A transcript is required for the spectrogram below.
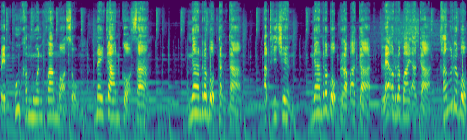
เป็นผู้คำนวณความเหมาะสมในการก่อสร้าง งานระบบต่างๆอาทิเช่น งานระบบปรับอากาศและระบายอากาศ ทั้งระบบ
